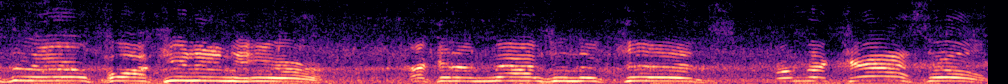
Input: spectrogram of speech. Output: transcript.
There's an air pocket in here. I can imagine the kids from the castle,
